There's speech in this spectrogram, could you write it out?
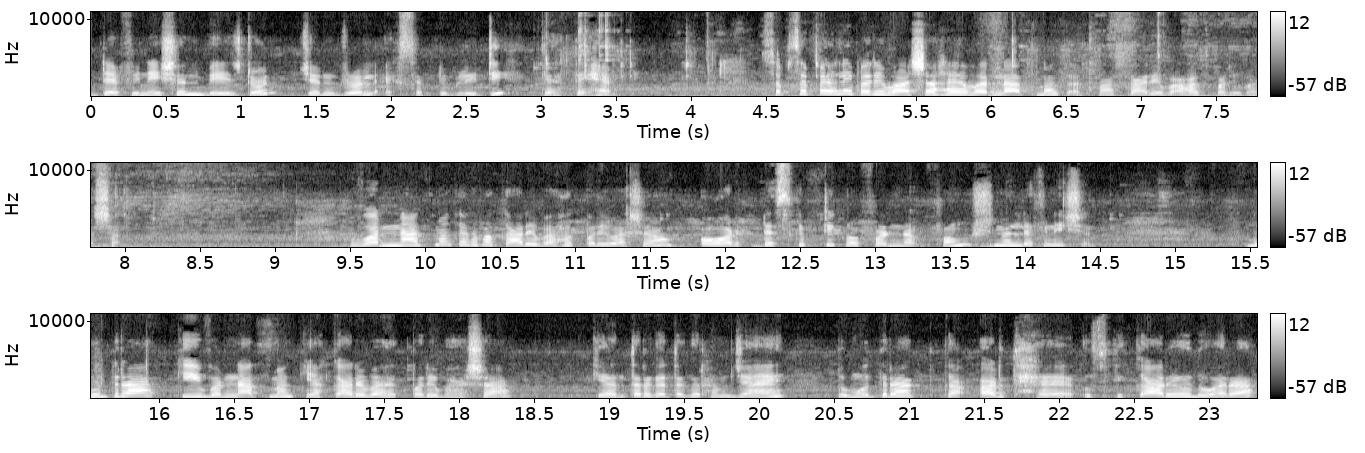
definition based on general acceptability कहते हैं। सबसे पहले परिभाषा है वर्णात्मक अथवा कार्यवाहक परिभाषा। वर्णात्मक अथवा कार्यवाहक परिभाषा और डिस्क्रिप्टिव और फंक्शनल डेफिनेशन मुद्रा की वर्णात्मक या कार्यवाहक परिभाषा के अंतर्गत अगर हम जाएँ तो मुद्रा का अर्थ है उसके कार्यों द्वारा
